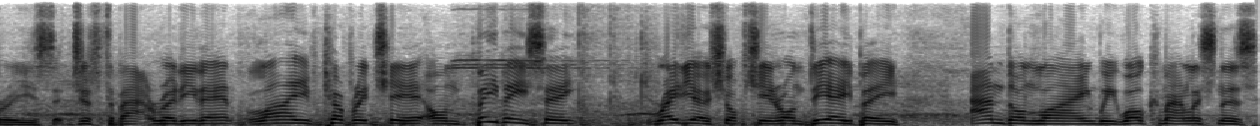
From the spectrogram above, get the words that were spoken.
Referees just about ready then. Live coverage here on BBC Radio Shropshire on DAB and online. We welcome our listeners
